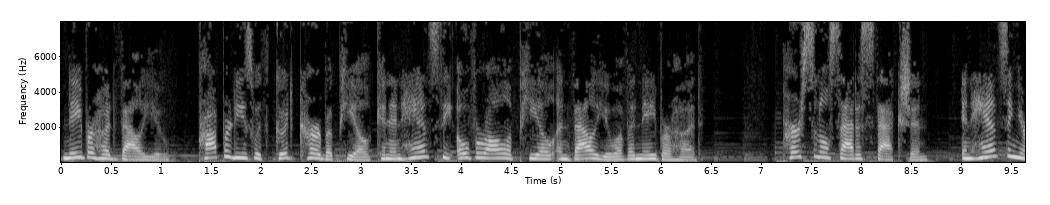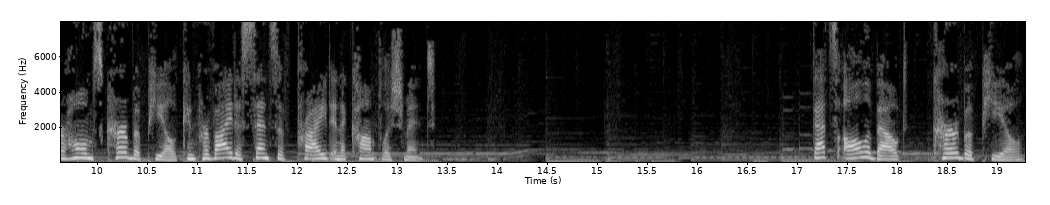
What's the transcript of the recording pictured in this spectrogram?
Neighborhood value. Properties with good curb appeal can enhance the overall appeal and value of a neighborhood. Personal satisfaction. Enhancing your home's curb appeal can provide a sense of pride and accomplishment. That's all about curb appeal.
